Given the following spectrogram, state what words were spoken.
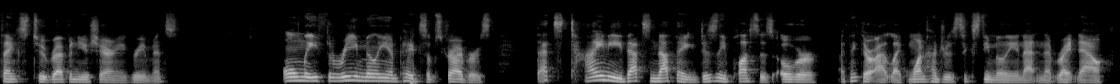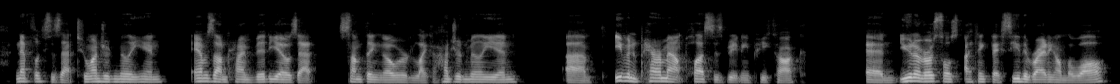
thanks to revenue sharing agreements. Only 3 million paid subscribers. That's tiny. That's nothing. Disney Plus is over, I think they're at like 160 million at net right now. Netflix is at 200 million. Amazon Prime Video is at something over like 100 million. Um, even Paramount Plus is beating Peacock. And Universal's, I think they see the writing on the wall.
